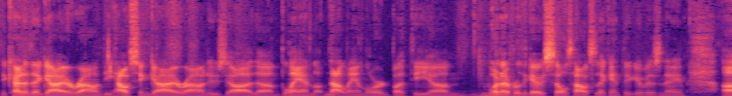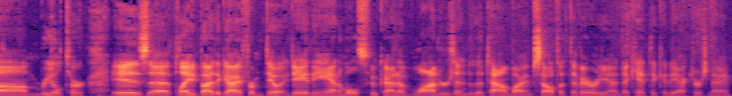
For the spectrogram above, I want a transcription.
the kind of the guy around, the housing guy around, who's uh, the land not landlord, but the um, whatever the guy who sells houses. I can't think of his name. Um, realtor is uh, played by the guy from Day of the Animals, who kind of wanders into the town by himself at the very end. I can't think of the actor's name,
